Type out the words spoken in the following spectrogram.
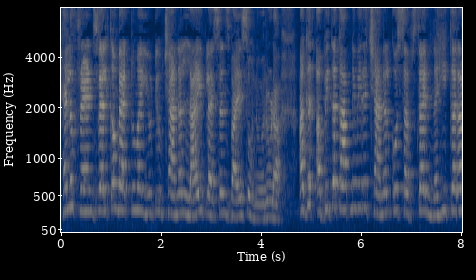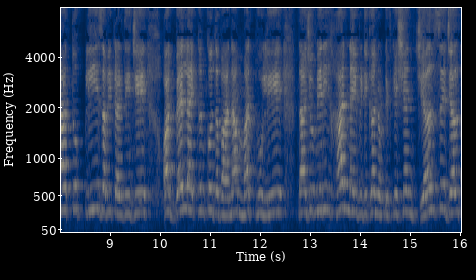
Hello friends welcome back to my YouTube channel live lesson by Sonu Arora अगर अभी तक आपने मेरे चैनल को सब्सक्राइब नहीं करा तो प्लीज़ अभी कर दीजिए और बेल आइकन को दबाना मत भूलिए ना जो मेरी हर नई वीडियो का नोटिफिकेशन जल्द से जल्द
